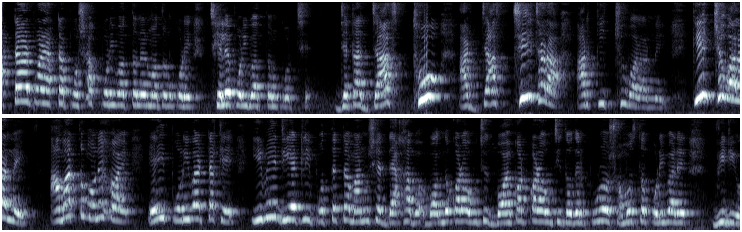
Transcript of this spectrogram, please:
একটার পর একটা পোশাক পরিবর্তনের মতন করে ছেলে পরিবর্তন করছে। যেটা জাস্ট থু আর জাস্ট ছি ছাড়া আর কিচ্ছু বলার নেই। কিচ্ছু বলার নেই। আমার তো মনে হয় এই পরিবারটাকে ইমিডিয়েটলি প্রত্যেকটা মানুষের দেখা বন্ধ করা উচিত বয়কট করা উচিত ওদের পুরো সমস্ত পরিবারের ভিডিও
